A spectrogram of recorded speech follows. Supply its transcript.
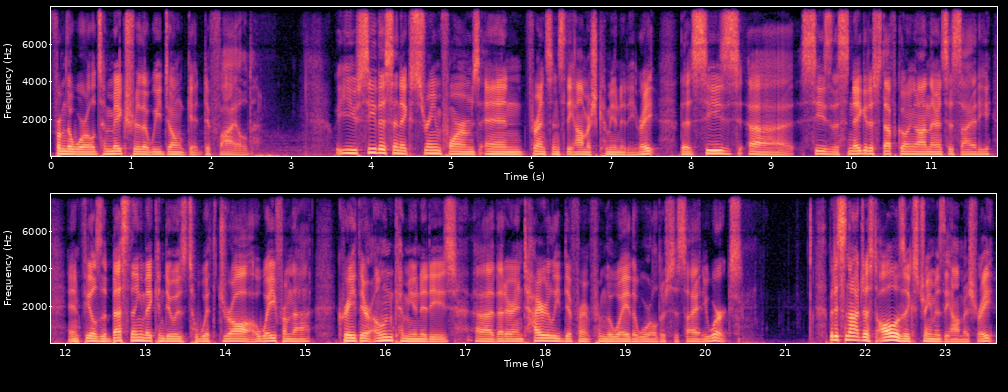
from the world to make sure that we don't get defiled you see this in extreme forms in for instance the amish community right? That sees uh, sees this negative stuff going on there in society and feels the best thing they can do is to withdraw away from that create their own communities uh, that are entirely different from the way the world or society works. But it's not just all as extreme as the amish right?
